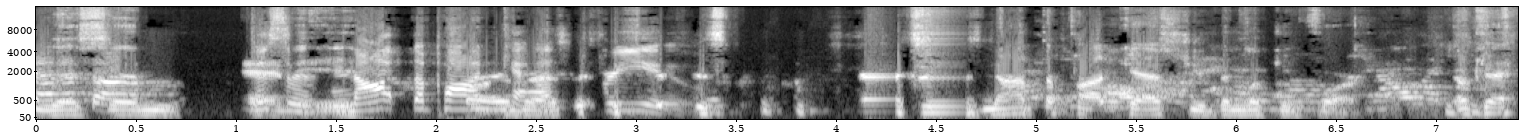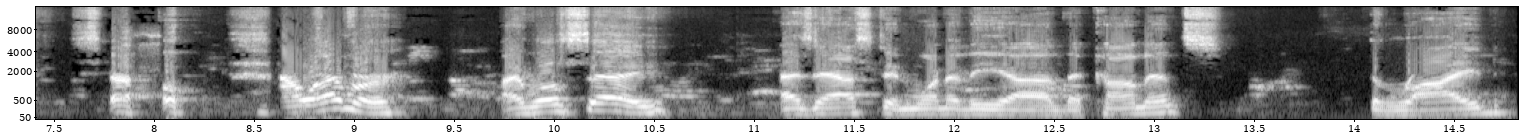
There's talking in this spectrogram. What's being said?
Shut listen this is not the podcast for you. This is- this is not the podcast you've been looking for okay? So however i will say as asked in one of the uh, the comments the ride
